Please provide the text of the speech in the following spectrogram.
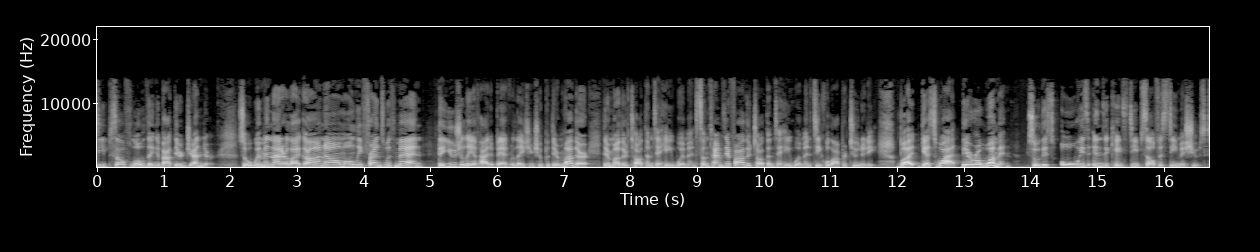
deep self loathing about their gender. So women that are like, oh no, I'm only friends with men, they usually have had a bad relationship with their mother. Their mother taught them to hate women. Sometimes their father taught them to hate women. It's equal opportunity. But guess what? They're a woman. So this always indicates deep self-esteem issues.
